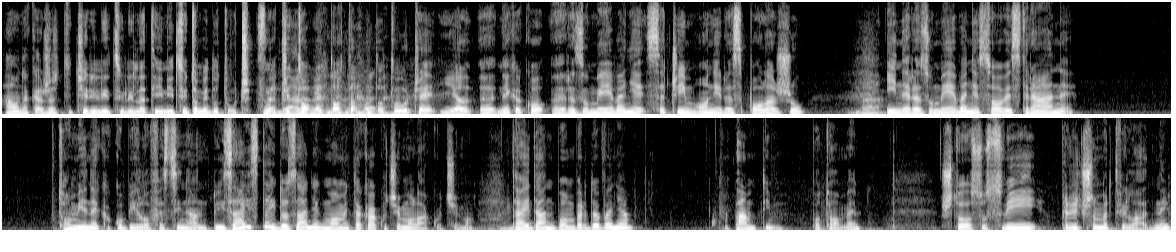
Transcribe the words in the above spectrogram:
A ona kaže čirilicu ili latinicu i to me dotuče. Znači da, to da, me da. totalno dotuče, jer e, nekako razumevanje sa čim oni raspolažu da. i nerazumevanje s ove strane To mi je nekako bilo fascinantno. I zaista i do zadnjeg momenta kako ćemo, lako ćemo. Mm. Taj dan bombardovanja pamtim po tome što su svi prilično mrtvi ladni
